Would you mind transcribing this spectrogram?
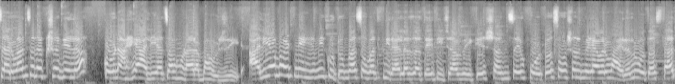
सर्वांचं लक्ष गेलं. कोण आहे आलियाचा होणारा भाऊजी? आलिया भट नेहमी कुटुंबासोबत फिरायला जाते. तिच्या व्हेकेशनचे फोटो सोशल मीडियावर व्हायरल होत असतात.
